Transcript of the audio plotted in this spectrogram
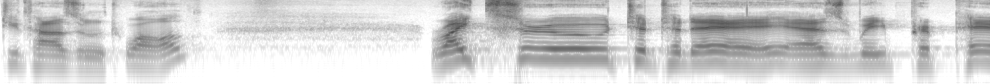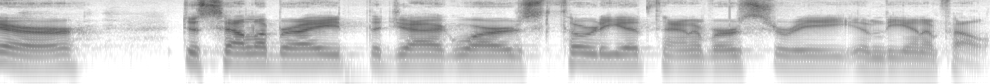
2012 right through to today as we prepare to celebrate the Jaguars' 30th anniversary in the NFL.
